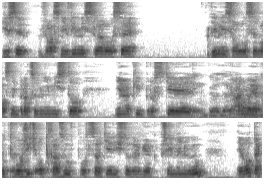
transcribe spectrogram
že se vlastně vymyslelo se vymyslelo se vlastně pracovní místo nějaký prostě, Builder, ano, jako jak to- tvořič odkazů v podstatě, když to tak jak přejmenuju, jo, tak,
